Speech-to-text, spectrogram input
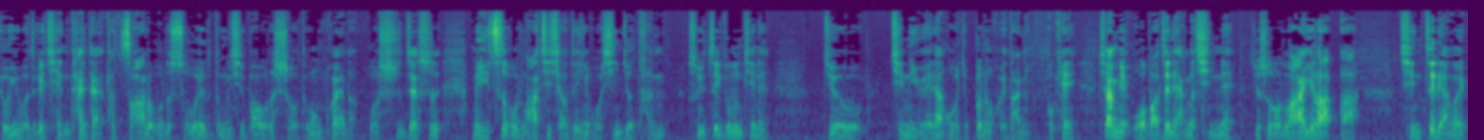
由于我这个前太太她砸了我的所有的东西，把我的手都弄坏了。我实在是每次我拿起小提琴，我心就疼。所以这个问题呢，就请你原谅，我就不能回答你。OK，下面我把这两个琴呢，就是我拉一拉啊。请这两位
